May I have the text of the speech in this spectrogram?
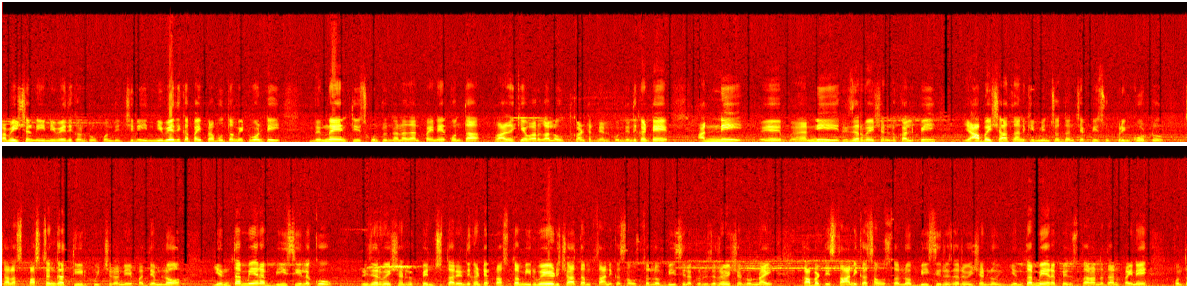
కమిషన్ ఈ నివేదికను రూపొందించింది. ఈ నివేదికపై ప్రభుత్వం ఎటువంటి నిర్ణయం తీసుకుంటుందన్న దానిపైనే కొంత రాజకీయ వర్గాల్లో ఉత్కంఠ నెలకొంది. ఎందుకంటే అన్ని అన్ని రిజర్వేషన్లు కలిపి యాభై శాతానికి మించొద్దని చెప్పి సుప్రీంకోర్టు చాలా స్పష్టంగా తీర్పు ఇచ్చిన నేపథ్యంలో ఎంత మేర బీసీలకు రిజర్వేషన్లు పెంచుతారు? ఎందుకంటే ప్రస్తుతం ఇరవై ఏడు శాతం స్థానిక సంస్థల్లో బీసీలకు రిజర్వేషన్లు ఉన్నాయి. కాబట్టి స్థానిక సంస్థల్లో బీసీ రిజర్వేషన్లు ఎంత మేర పెంచుతారన్న దానిపైనే కొంత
